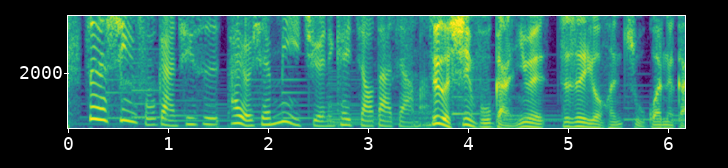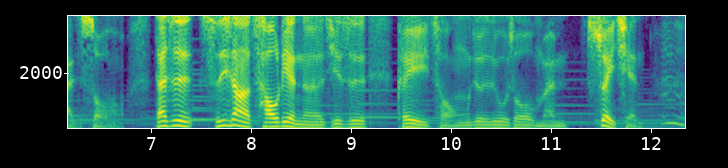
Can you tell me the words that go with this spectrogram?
这个幸福感其实它有一些秘诀，你可以教大家吗？这个幸福感，因为这是一种很主观的感受，但是实际上的操练呢，其实可以从就是如果说我们睡前，嗯，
